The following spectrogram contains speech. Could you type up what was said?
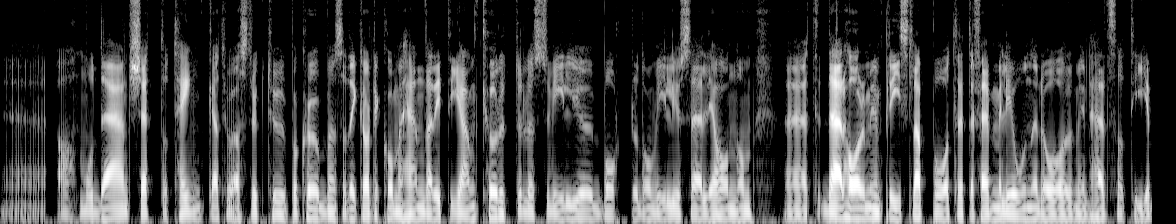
Eh, ja, modernt sätt att tänka tror jag, struktur på klubben. Så det är klart det kommer hända lite grann. Kurtulus vill ju bort och de vill ju sälja honom. Eh, där har de ju en prislapp på 35 miljoner då och de vill helst ha 10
